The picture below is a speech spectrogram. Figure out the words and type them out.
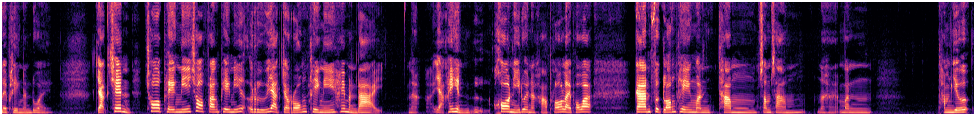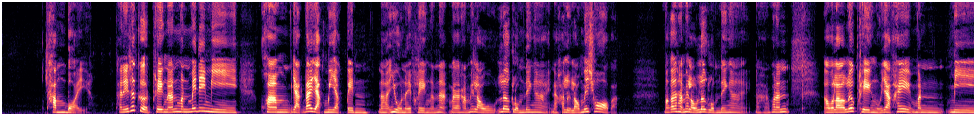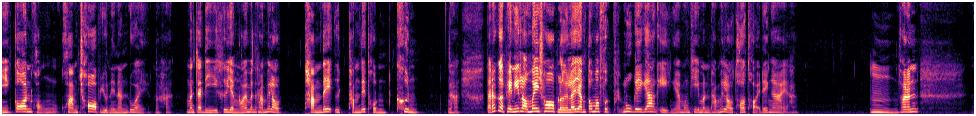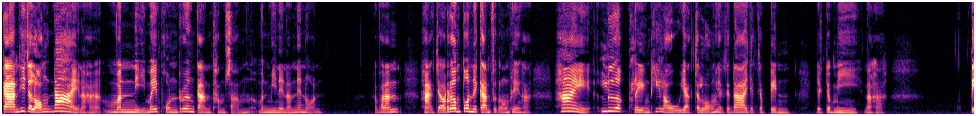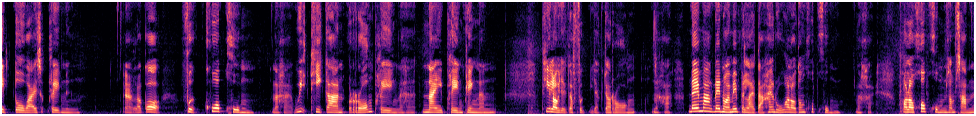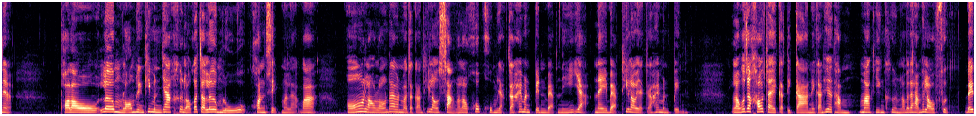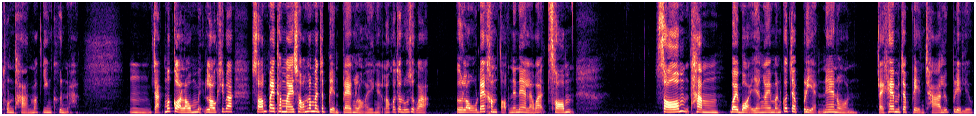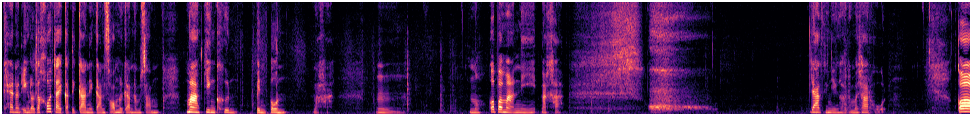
ในเพลงนั้นด้วย อยากเช่น ชอบเพลงนี้ชอบฟังเพลงนี้ หรืออยากจะร้องเพลงนี้ให้มันได้นะอยากให้เห็นข้อนี้ด้วยนะคะ เพราะอะไรเพราะว่าการฝึกร้องเพลงมันทำซ้ำๆนะคะมันทำเยอะทำบ่อยทีนี้ถ้าเกิดเพลงนั้นมันไม่ได้มีความอยากได้อยากมีอยากเป็นนะอยู่ในเพลงนั้นอะมันจะทำให้เราเลิกล้มได้ง่ายนะคะ หรือเราไม่ชอบอะ มันก็จะทำให้เราเลิกล้มได้ง่ายนะคะ เพราะฉะนั้นเวลาเราเลือกเพลงหนูอยากให้มันมีก้อนของความชอบอยู่ในนั้นด้วยนะคะ มันจะดีคืออย่างน้อยมันจะทำให้เราทำได้อึดทำได้ทนขึ้นนะคะแต่ถ้าเกิดเพลงนี้เราไม่ชอบเลยแล้วยังต้องมาฝึกลูกยากๆอีกเนี่ยบางทีมันทำให้เราท้อถอยได้ง่ายอะค่ะ อืม เพราะนั้นการที่จะร้องได้นะคะมันหนีไม่พ้นเรื่องการทำซ้ำมันมีในนั้นแน่นอน เพราะฉะนั้นหากจะเริ่มต้นในการฝึกร้องเพลงค่ะ ให้เลือกเพลงที่เราอยากจะร้องอยากจะได้ อยากจะเป็น อยากจะมีนะคะ ติดตัวไว้สักเพลงหนึ่งอะแล้วก็ฝึกควบคุมนะคะวิธีการร้องเพลงนะคะในเพลงเพลงนั้น ที่เราอยากจะฝึกอยากจะร้องนะคะ ได้มากได้น้อยไม่เป็นไรแต่ให้รู้ว่าเราต้องควบคุมนะคะพอเราควบคุมซ้ำๆเนี่ยพอเราเริ่มร้องเพลงที่มันยากขึ้นเราก็จะเริ่มรู้คอนเซปต์มาแล้วว่า อ๋อ เราร้องได้มันมาจากการที่เราสั่งแล้วเราควบคุมอยากจะให้มันเป็นแบบนี้ อยากในแบบที่เราอยากจะให้มันเป็น เราก็จะเข้าใจกติกาในการที่จะทำมากยิ่งขึ้น แล้วมันจะทำให้เราฝึกได้ทนทานมากยิ่งขึ้นนะคะอืมจากเมื่อก่อนเราเราคิดว่าซ้อมไปทำไมซ้อมแล้วมันจะเปลี่ยนแปลงหรออย่างเงี้ยเราก็จะรู้สึกว่า เออเราได้คำตอบแน่ๆแล้วว่า ซ้อม ซ้อมทำบ่อยๆยังไง มันก็จะเปลี่ยนแน่นอน แต่แค่มันจะเปลี่ยนช้าหรือเปลี่ยนเร็วแค่นั้นเองเราจะเข้าใจกติกาในการซ้อมหรือการทำซ้ำมากยิ่งขึ้นเป็นต้นนะคะ อืมเนาะก็ประมาณนี้นะคะ ยากจริงๆค่ะ ธรรมชาติโหด ก็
